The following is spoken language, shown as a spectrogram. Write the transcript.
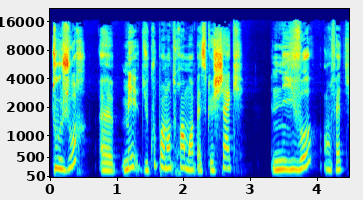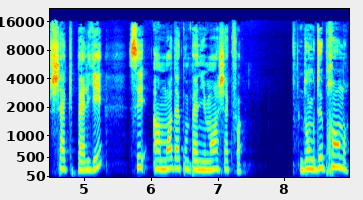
toujours, euh, mais du coup, pendant trois mois, parce que chaque niveau, en fait, chaque palier, c'est un mois d'accompagnement à chaque fois. Donc, de prendre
